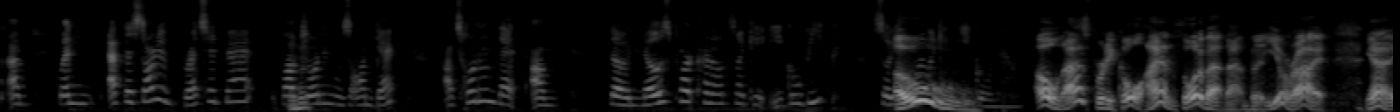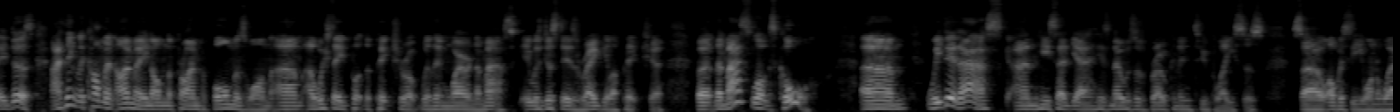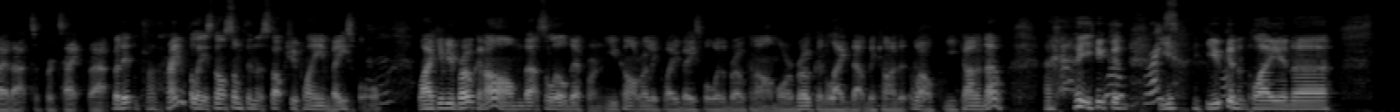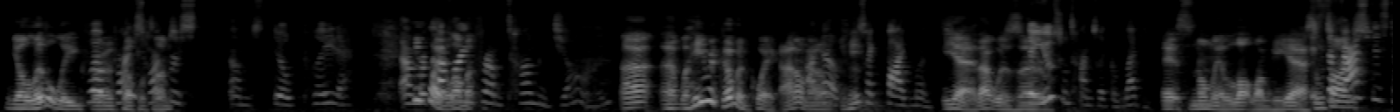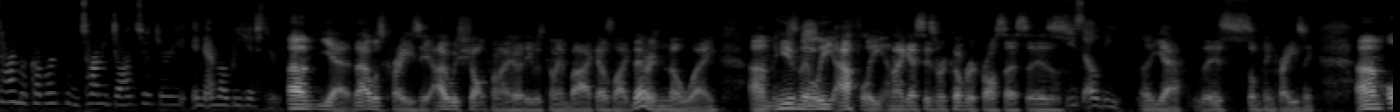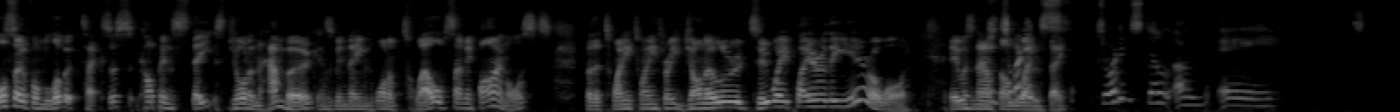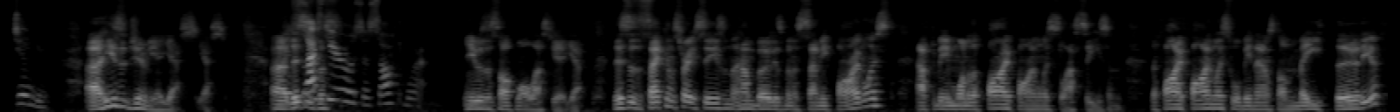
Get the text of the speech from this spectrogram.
um, when at the start of Brett's head bat, while Mhm. Jordan was on deck, I told him that um, the nose part kind of looks like an eagle beak, so he's more like an Oh. eagle now. Oh, that's pretty cool. I hadn't thought about that, but you're right. Yeah, it does. I think the comment I made on the Prime Performers one, um, I wish they'd put the picture up with him wearing the mask. It was just his regular picture, but the mask looks cool. Um, we did ask, and he said, yeah, his nose was broken in two places. So obviously you want to wear that to protect that. But it, thankfully, it's not something that stops you playing baseball. Uh-huh. Like if you broke an arm, that's a little different. You can't really play baseball with a broken arm or a broken leg. That would be kind of well, you kind of know. you well, could Bryce, you, you couldn't play in uh your little league for well, a Bryce couple of times. um still played. I'm He played a lot, recovering from Tommy John. Uh, uh, well, he recovered quick. I don't know. I know. He- It was like five months. yeah, that was. Uh, The usual time's like eleven. it's normally a lot longer. Yeah, It's the fastest time recovering from Tommy John surgery in MLB history. Um, yeah, that was crazy. I was shocked when I heard he was coming back. I was like, there is no way. Um, he's an Yeah. elite athlete, and I guess his recovery process is He's elite. Uh, yeah, it's something crazy. Um, also from Lubbock, Texas, Coppin State's Jordan Hamburg has been named one of 12 semifinalists for the 2023 John Olerud Two-Way Player of the Year award. It was announced on Wednesday. Jordan's still um a junior. Uh, he's a junior, yes, yes. Uh, this last is the, year was a sophomore. He was a sophomore last year, yeah. This is the second straight season that Hamburg has been a semi finalist after being one of the five finalists last season. The five finalists will be announced on May 30th.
